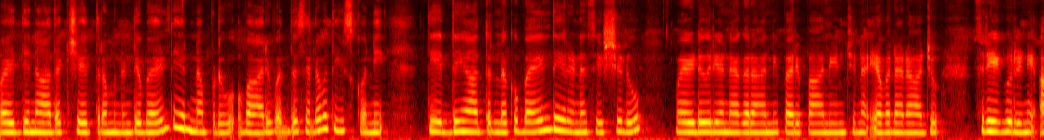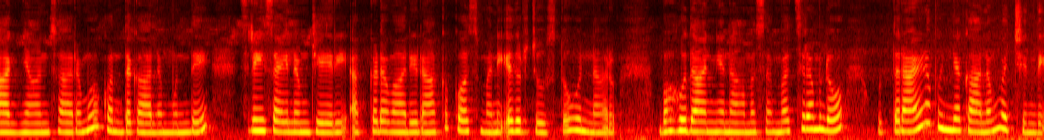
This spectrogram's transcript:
వైద్యనాథ క్షేత్రం నుండి బయలుదేరినప్పుడు వారి వద్ద సెలవు తీసుకొని తీర్థయాత్రలకు బయలుదేరిన శిష్యులు వైడూర్య నగరాన్ని పరిపాలించిన యవనరాజు శ్రీగురిని ఆజ్ఞానుసారము కొంతకాలం ముందే శ్రీశైలం చేరి అక్కడ వారి రాక కోసమని ఎదురుచూస్తూ ఉన్నారు. బహుధాన్య నామ సంవత్సరంలో ఉత్తరాయణ పుణ్యకాలం వచ్చింది.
